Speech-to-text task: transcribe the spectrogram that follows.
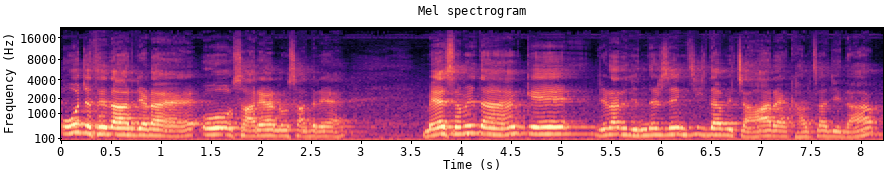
ਉਹ ਜਥੇਦਾਰ ਜਿਹੜਾ ਹੈ, ਉਹ ਸਾਰਿਆਂ ਨੂੰ ਸੱਦ ਰਿਹਾ ਹੈ। ਮੈਂ ਸਮਝਦਾ ਹਾਂ ਕਿ ਜਿਹੜਾ ਰਜਿੰਦਰ ਸਿੰਘ ਜੀ ਦਾ ਵਿਚਾਰ ਹੈ, ਖਾਲਸਾ ਜੀ ਦਾ,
